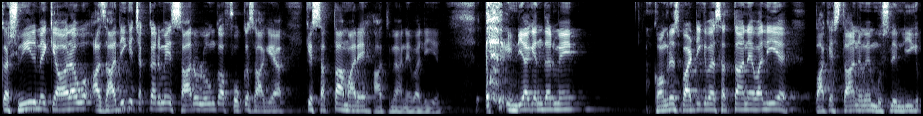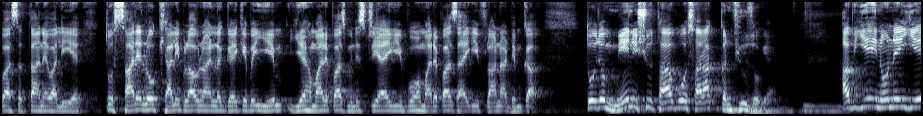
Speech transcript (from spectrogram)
कश्मीर में क्या हो रहा है, वो आज़ादी के चक्कर में सारों लोगों का फोकस आ गया कि सत्ता हमारे हाथ में आने वाली है। इंडिया के अंदर में कांग्रेस पार्टी के पास सत्ता आने वाली है, पाकिस्तान में मुस्लिम लीग के पास सत्ता आने वाली है तो सारे लोग ख्याली पुलाव बनाने लग गए कि भाई ये ये हमारे पास मिनिस्ट्री आएगी, वो हमारे पास आएगी, फलाना ढिमका। तो जो मेन इशू था, वो सारा कंफ्यूज हो गया। अब ये इन्होंने ये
